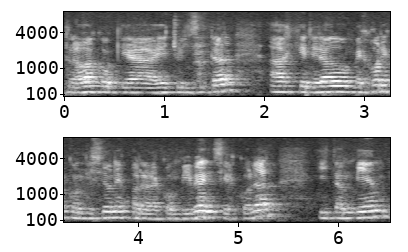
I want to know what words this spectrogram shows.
trabajo que ha hecho Incitar ha generado mejores condiciones para la convivencia escolar y también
